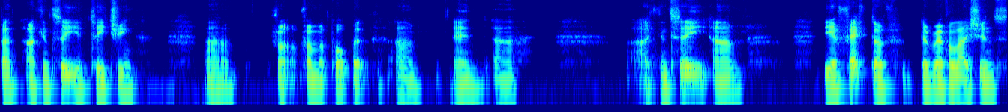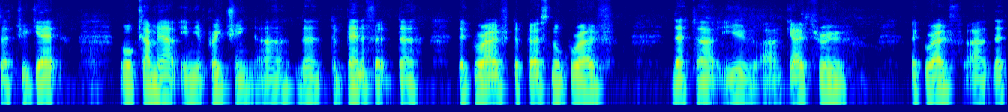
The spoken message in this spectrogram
But I can see you teaching um, from, from a pulpit, um, and uh, I can see um, the effect of the revelations that you get will come out in your preaching. Uh, the the benefit, the the growth, the personal growth that uh, you uh, go through, the growth uh, that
